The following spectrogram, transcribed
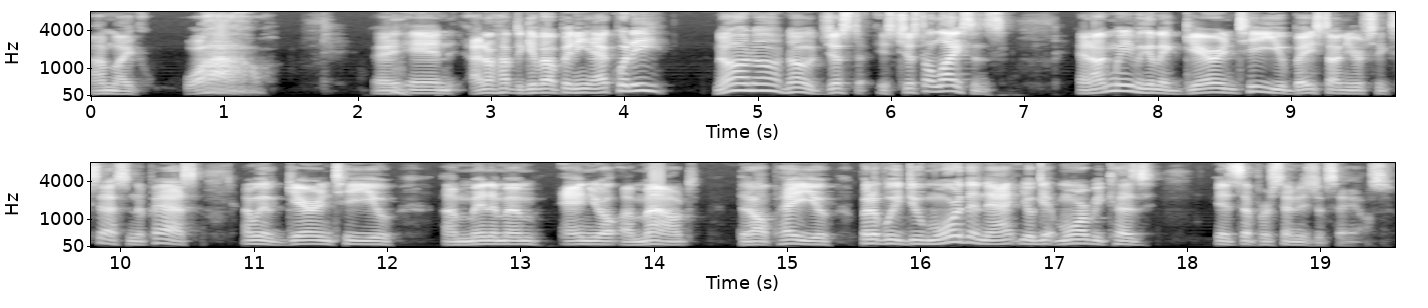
I'm like, wow. Hmm. And I don't have to give up any equity. No, no, no. Just it's just a license. And I'm even going to guarantee you, based on your success in the past, I'm going to guarantee you a minimum annual amount that I'll pay you. But if we do more than that, you'll get more because it's a percentage of sales.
